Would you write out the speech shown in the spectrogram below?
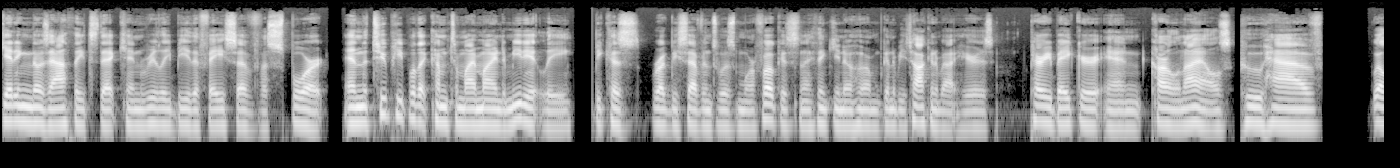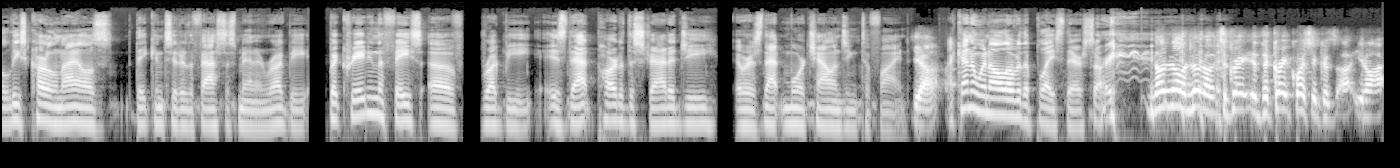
getting those athletes that can really be the face of a sport and the two people that come to my mind immediately because rugby sevens was more focused and i think you know who i'm going to be talking about here is perry baker and carlin isles who have well, at least Carlin Isles, they consider the fastest man in rugby. But creating the face of rugby, is that part of the strategy or is that more challenging to find? Yeah, I kind of went all over the place there. Sorry. no, no, no, no. It's a great, it's a great question because uh, you know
